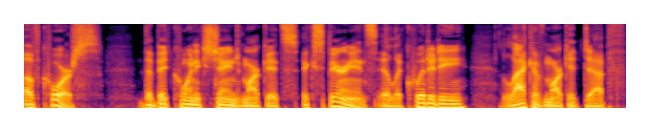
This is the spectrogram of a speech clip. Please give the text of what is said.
Of course, the Bitcoin exchange markets experience illiquidity, lack of market depth,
